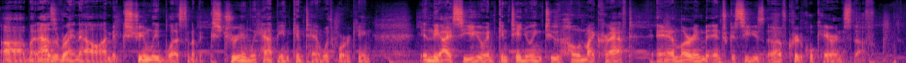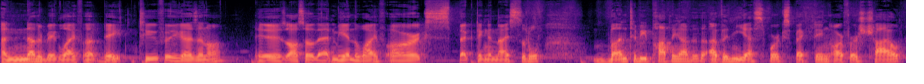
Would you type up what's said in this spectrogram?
Uh, but as of right now, I'm extremely blessed and I'm extremely happy and content with working in the ICU and continuing to hone my craft and learning the intricacies of critical care and stuff. Another big life update to fill you guys in on is also that me and the wife are expecting a nice little bun to be popping out of the oven. Yes, we're expecting our first child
